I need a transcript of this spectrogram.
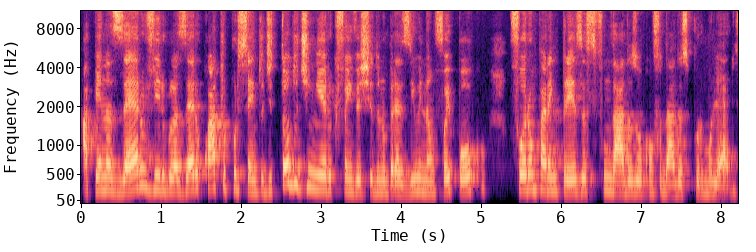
apenas 0,04% de todo o dinheiro que foi investido no Brasil e não foi pouco, foram para empresas fundadas ou confundadas por mulheres.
